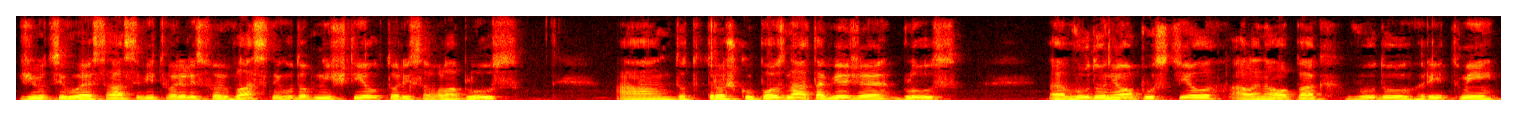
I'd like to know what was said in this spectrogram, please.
žijúci v USA, si vytvorili svoj vlastný hudobný štýl, ktorý sa volá blues. A kto to trošku pozná, tak vie, že blues e, vúdu neopustil, ale naopak vúdu rytmy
